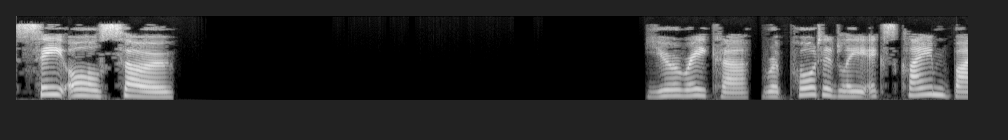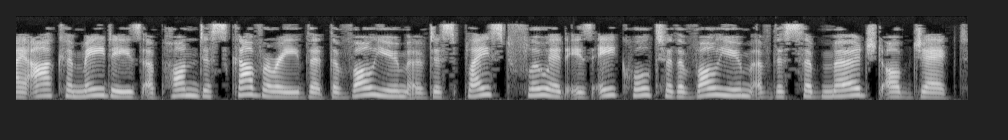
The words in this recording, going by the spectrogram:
See also Eureka, reportedly exclaimed by Archimedes upon discovery that the volume of displaced fluid is equal to the volume of the submerged object.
